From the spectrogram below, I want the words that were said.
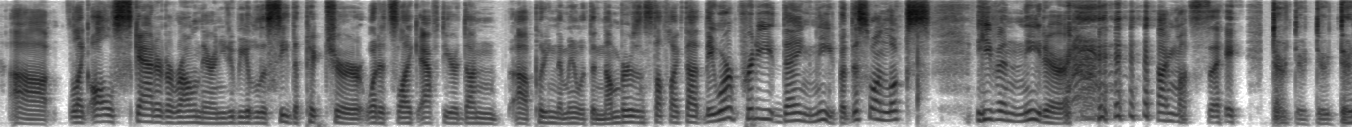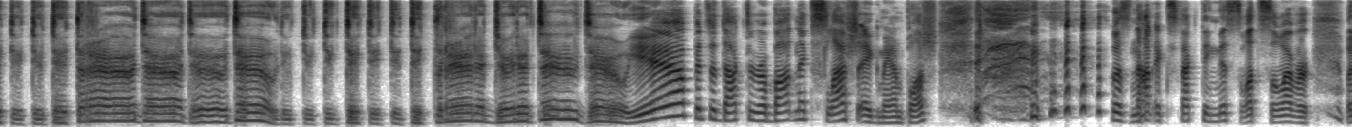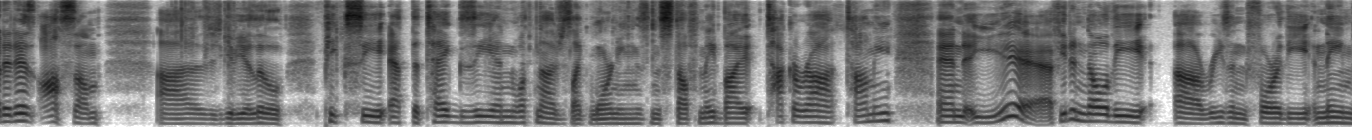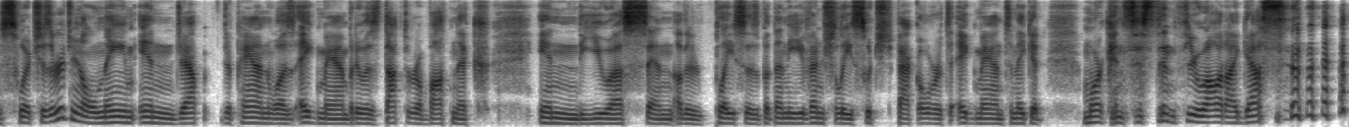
uh, like all scattered around there, and you'd be able to see the picture, what it's like after you're done uh, putting them in with the numbers and stuff like that. They were pretty dang neat, but this one looks even neater, I must say. Yep, it's a Dr. Robotnik slash Eggman plush. Was not expecting this whatsoever, but it is awesome. Uh, just give you a little peek see at the tagsy and whatnot, just like warnings and stuff made by Takara Tomy. And yeah, if you didn't know the uh, reason for the name switch. His original name in Jap- Japan was Eggman, but it was Dr. Robotnik in the US and other places, but then he eventually switched back over to Eggman to make it more consistent throughout, I guess.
